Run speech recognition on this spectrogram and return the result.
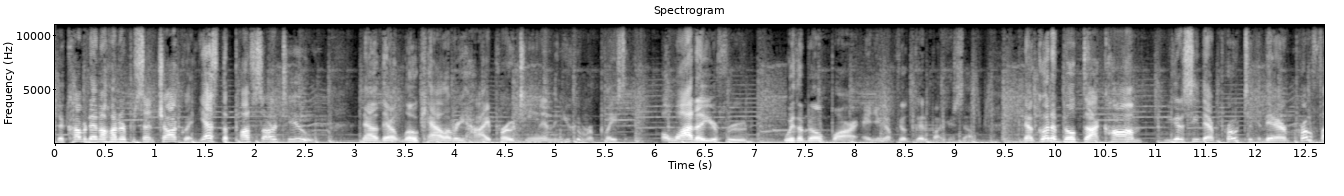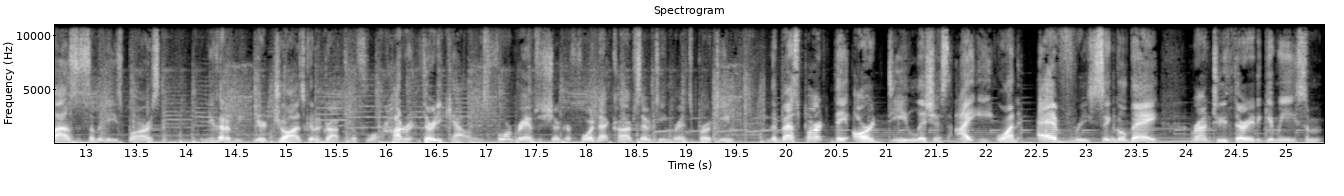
They're covered in 100% chocolate. Yes, the puffs are too. Now they're low calorie, high protein, and you can replace a lot of your food with a Built Bar, and you're gonna feel good about yourself. Now go to built.com. You're gonna see their pro their profiles of some of these bars, you're gonna be your jaw's gonna drop to the floor. 130 calories, four grams of sugar, four net carbs, 17 grams protein. And the best part, they are delicious. I eat one every single day around 2:30 to give me some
